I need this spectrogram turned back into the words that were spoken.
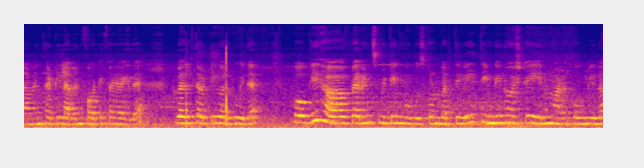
eleven thirty eleven forty five ಆಗಿದೆ ಟ್ವೆಲ್ ತರ್ಟಿವರೆಗೂ ಇದೆ. ಹೋಗಿ ಪೇರೆಂಟ್ಸ್ ಮೀಟಿಂಗ್ ಮುಗಿಸ್ಕೊಂಡು ಬರ್ತೀವಿ. ತಿಂಡಿನೂ ಅಷ್ಟೇ ಏನು ಮಾಡೋಕ್ಕೆ ಹೋಗಲಿಲ್ಲ.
